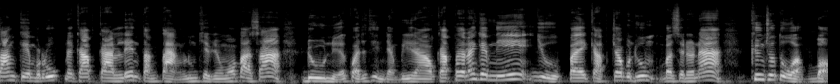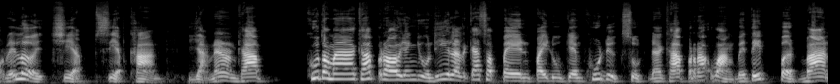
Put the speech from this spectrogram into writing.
สร้างเกมรุกนะครับการเล่นต่างๆ ลุงเฉียบยังมองว่าบาซ่าดูเหนือกว่าเจ้าถิ่นอย่างบีเรลครับเพราะฉะนั้นเกมนี้อยู่ไปกับเจ้าบุญทุ่มบาร์เซโลนาครึ่งชั่วตัวบอกได้เลยเฉียบเสียบขาดอย่างแน่นอนครับ คู่ต่อมาครับเรายังอยู่ที่ลาลิกาสเปนไปดูเกมคู่ดึกสุดนะครับระหว่างเบติสเปิดบ้าน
